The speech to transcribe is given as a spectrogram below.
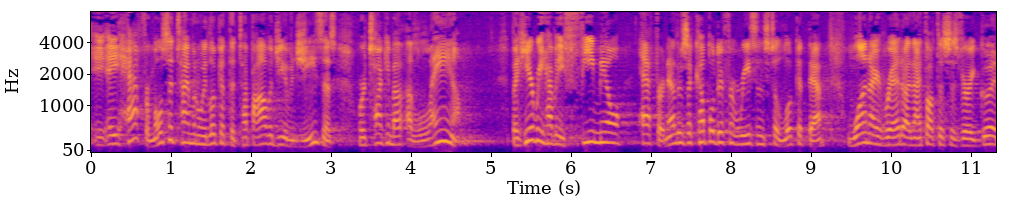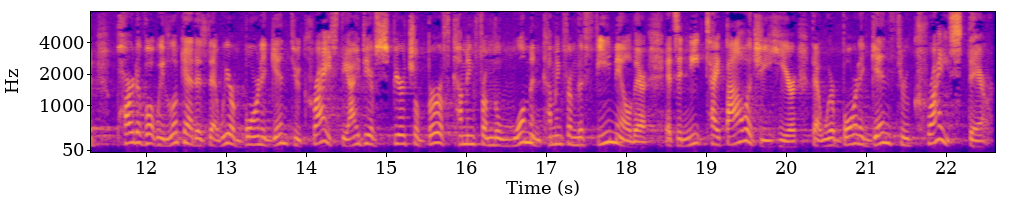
a heifer? Most of the time when we look at the typology of Jesus, we're talking about a lamb. But here we have a female heifer. Now, there's a couple different reasons to look at that. One I read, and I thought this is very good. Part of what we look at is that we are born again through Christ. The idea of spiritual birth coming from the woman, coming from the female there. It's a neat typology here that we're born again through Christ there.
